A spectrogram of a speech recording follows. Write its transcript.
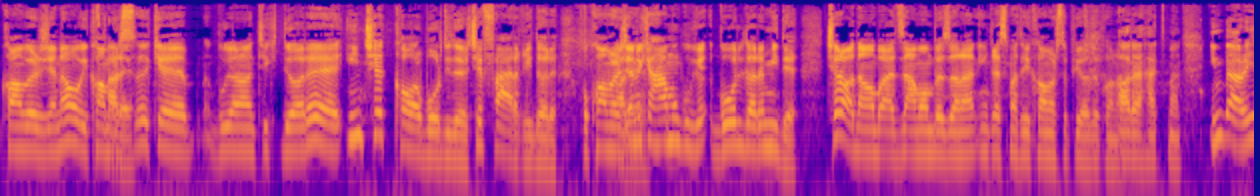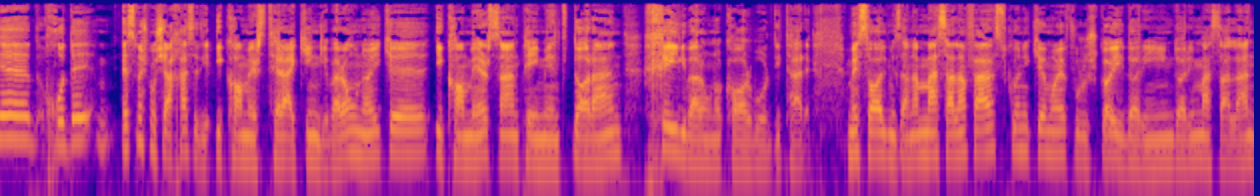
conversion ها و ای کامرس آره. که گوگل داره این چه کاربردی داره چه فرقی داره؟ خب conversion آره. که همون گل داره میده. چرا آدما باید زمان بذارن این قسمت e-commerce رو پیاده کنن؟ آره حتما. این برای خود اسمش مشخصه دیگه e-commerce tracking برای اونایی که e-commerce ن payment دارن خیلی برای اونا کاربردی تره. مثال می‌زنم. مثلا فرض کنی که ما فروشگاهی داریم داریم مثلا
